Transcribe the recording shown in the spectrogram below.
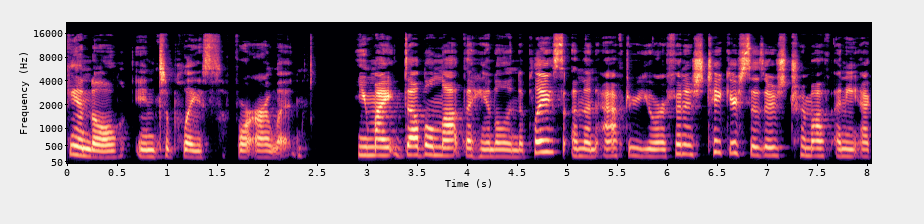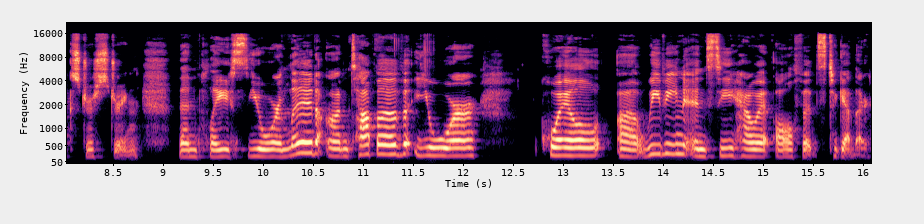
handle into place for our lid. You might double knot the handle into place and then after you are finished, take your scissors, trim off any extra string. Then place your lid on top of your coil uh, weaving and see how it all fits together.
